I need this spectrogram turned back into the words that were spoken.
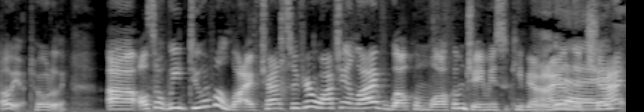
Oh yeah, totally. Uh, also, we do have a live chat, so if you're watching it live, welcome, welcome. Jamie's keeping an Hey, eye on the chat.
